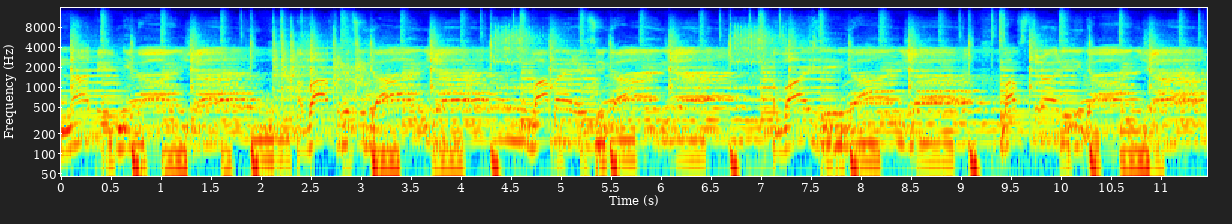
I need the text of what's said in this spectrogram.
на півдні ганжа, в Африці Ганжа, в Америці ганджа, в Азії ганжа, в Австралії ганжа.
